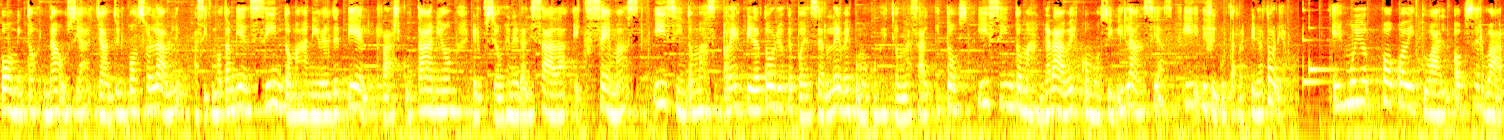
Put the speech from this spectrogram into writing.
vómitos, náuseas, llanto inconsolable, así como también síntomas a nivel de piel, rash cutáneo, erupción generalizada, eczemas y síntomas respiratorios que pueden ser leves como congestión nasal y tos y síntomas graves como sibilancias y dificultad respiratoria. Es muy poco habitual observar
